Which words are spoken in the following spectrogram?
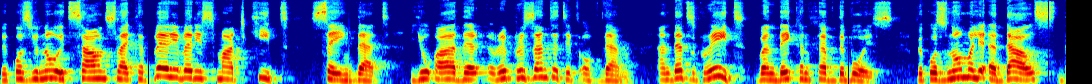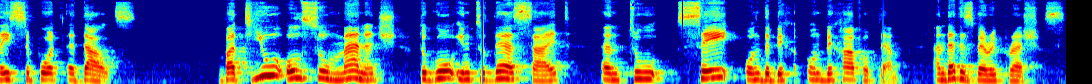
because, you know, it sounds like a very, very smart kid saying that. You are the representative of them. And that's great when they can have the voice because normally adults, they support adults. But you also manage to go into their side and to say on the on behalf of them. And that is very precious.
